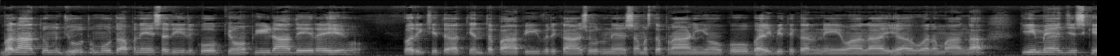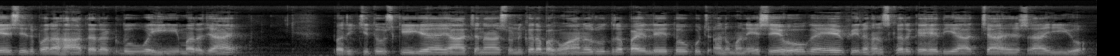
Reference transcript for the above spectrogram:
भला तुम झूठ मूठ अपने शरीर को क्यों पीड़ा दे रहे हो? परीक्षित अत्यंत पापी वृकासुर ने समस्त प्राणियों को भयभीत करने वाला यह वर मांगा कि मैं जिसके सिर पर हाथ रख दूँ, वही मर जाए। परिचित उसकी यह याचना सुनकर भगवान रुद्र पहले तो कुछ अनमने से हो गए, फिर हंसकर कह दिया अच्छा ऐसा ही हो।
